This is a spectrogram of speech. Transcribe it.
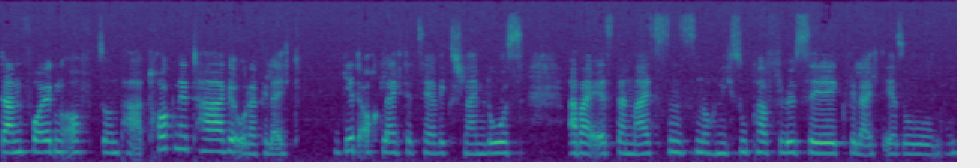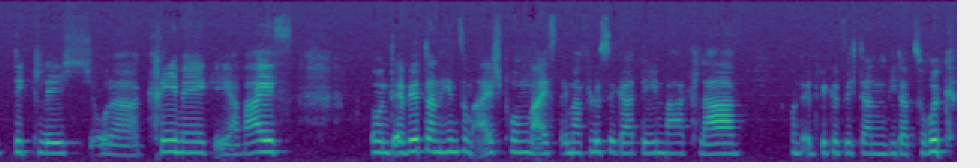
Dann folgen oft so ein paar trockene Tage oder vielleicht geht auch gleich der Zervixschleim los aber er ist dann meistens noch nicht super flüssig, vielleicht eher so dicklich oder cremig, eher weiß. Und er wird dann hin zum Eisprung meist immer flüssiger, dehnbar, klar und entwickelt sich dann wieder zurück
